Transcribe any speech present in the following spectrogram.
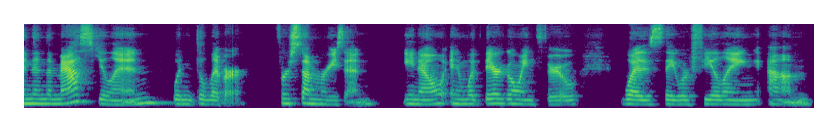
And then the masculine wouldn't deliver for some reason, you know, and what they're going through was they were feeling um,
